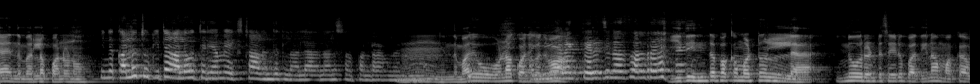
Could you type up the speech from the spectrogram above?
ஏன் இந்த மாதிரிலாம் பண்ணணும்? இந்த கல்லு தூக்கிட்டு அளவு தெரியாம எக்ஸ்ட்ரா அளந்துக்கலாம்ல? அதனால சொல் பண்றாங்களோ ம் இந்த மாதிரி ஒவ்வொன்றா கொஞ்சம் கொஞ்சமா எனக்கு தெரிஞ்சு நான் சொல்றேன். இது இந்த பக்கம் மட்டும் இல்ல. இன்னும் ரெண்டு சைடும் பார்த்தீங்கன்னா மக்க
